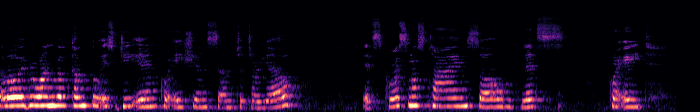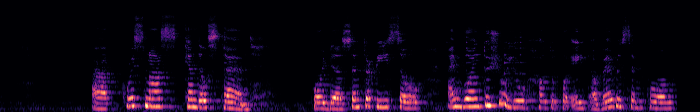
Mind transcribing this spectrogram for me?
Hello everyone, welcome to SGN Creations and Tutorial. It's Christmas time, so let's create a Christmas candle stand for the centerpiece. So I'm going to show you how to create a very simple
